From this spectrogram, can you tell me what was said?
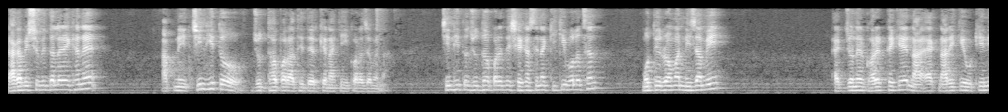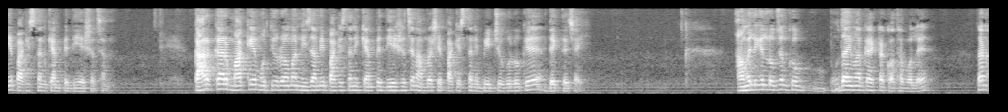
ঢাকা বিশ্ববিদ্যালয়ের এখানে আপনি চিহ্নিত যুদ্ধাপরাধীদেরকে নাকি করা যাবে না। চিহ্নিত যুদ্ধাপরাধী শেখ হাসিনা কি কি বলেছেন? মতিউর রহমান নিজামী একজনের ঘরের থেকে এক নারীকে উঠিয়ে নিয়ে পাকিস্তান ক্যাম্পে দিয়ে এসেছেন। কার কার মাকে মতিউর রহমান নিজামী পাকিস্তানি ক্যাম্পে দিয়ে এসেছেন, আমরা সেই পাকিস্তানি বীর্যগুলোকে দেখতে চাই। আওয়ামী লীগের লোকজন খুব ভোদাই মার্কা একটা কথা বলে, কারণ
